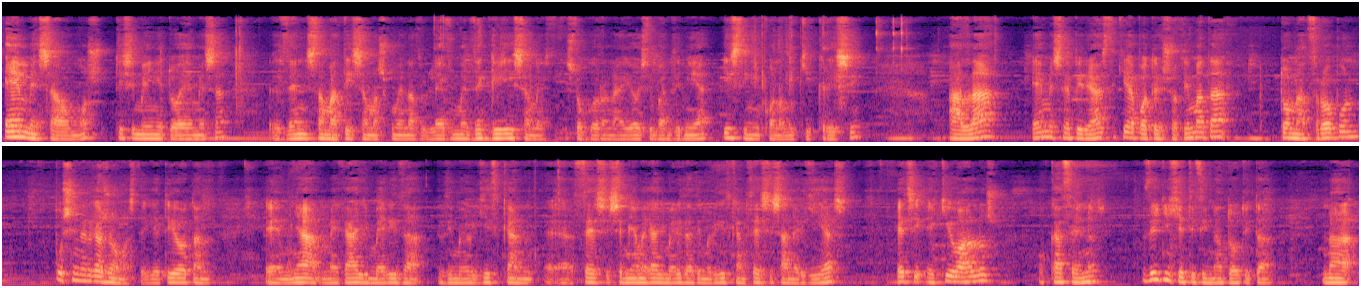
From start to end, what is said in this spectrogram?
έμεσα όμως, τι σημαίνει το έμεσα, δεν σταματήσαμε ας πούμε, να δουλεύουμε, δεν κλείσαμε στον κοροναϊό, στην πανδημία ή στην οικονομική κρίση, αλλά έμεσα επηρεάστηκε από τα εισοδήματα των ανθρώπων που συνεργαζόμαστε. Γιατί όταν ε, μια μεγάλη μερίδα δημιουργήθηκαν ε, θέσεις, σε μια μεγάλη μερίδα δημιουργήθηκαν θέσεις ανεργίας, έτσι εκεί ο άλλος, ο καθένας, δεν είχε τη δυνατότητα να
